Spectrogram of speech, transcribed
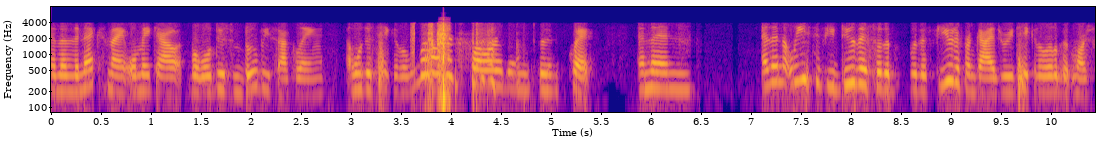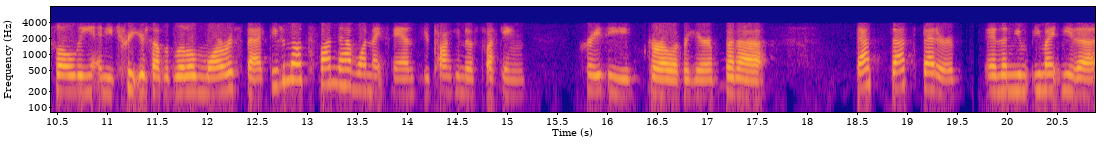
and then the next night we'll make out but we'll do some booby suckling and we'll just take it a little bit slower than, than quick and then and then at least if you do this with a with a few different guys where you take it a little bit more slowly and you treat yourself with a little more respect even though it's fun to have one night stands you're talking to a fucking crazy girl over here but uh that's that's better and then you you might need a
